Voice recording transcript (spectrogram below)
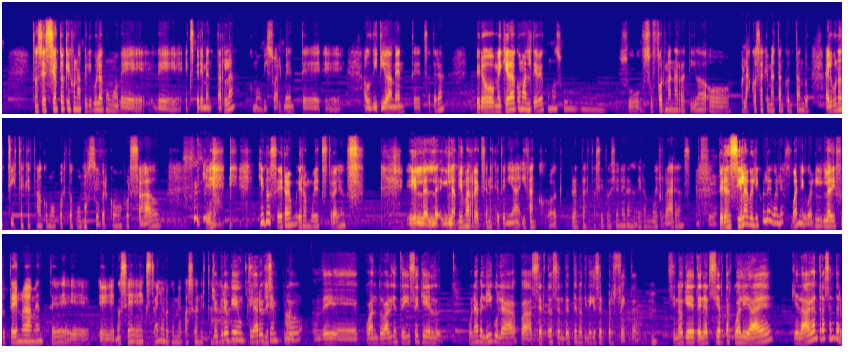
Entonces siento que es una película como de, de experimentarla, como visualmente, eh, auditivamente, etcétera. Pero me queda como al debe como su, su, su forma narrativa o, o las cosas que me están contando. Hay algunos chistes que estaban como puestos como súper como forzados, que, que no sé, eran, eran muy extraños. Y, la- la- y las mismas reacciones que tenía Ethan Hawke frente a esta situación eran, eran muy raras. Sí. Pero en sí la película igual es buena, igual la disfruté nuevamente. eh, eh, no sé, es extraño lo que me pasó en esta. Yo creo que es un claro ejemplo de cuando alguien te dice que el- una película para ser trascendente no tiene que ser perfecta, sino que tener ciertas cualidades que la hagan trascender.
